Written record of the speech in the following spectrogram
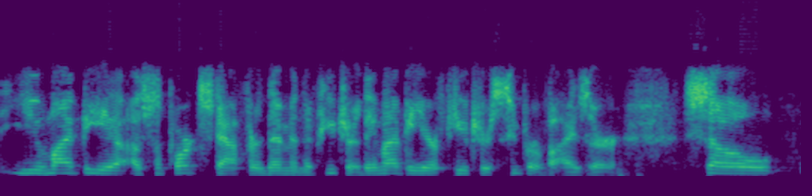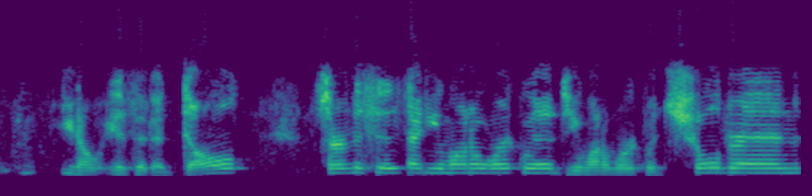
you might be a support staff for them in the future. They might be your future supervisor. So, you know, is it adult services that you want to work with? Do you want to work with children?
